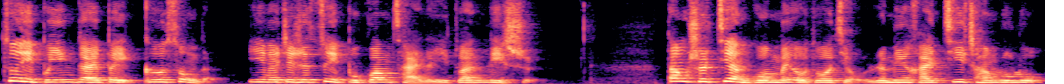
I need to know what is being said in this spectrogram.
最不应该被歌颂的，因为这是最不光彩的一段历史。当时建国没有多久，人民还饥肠辘辘。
